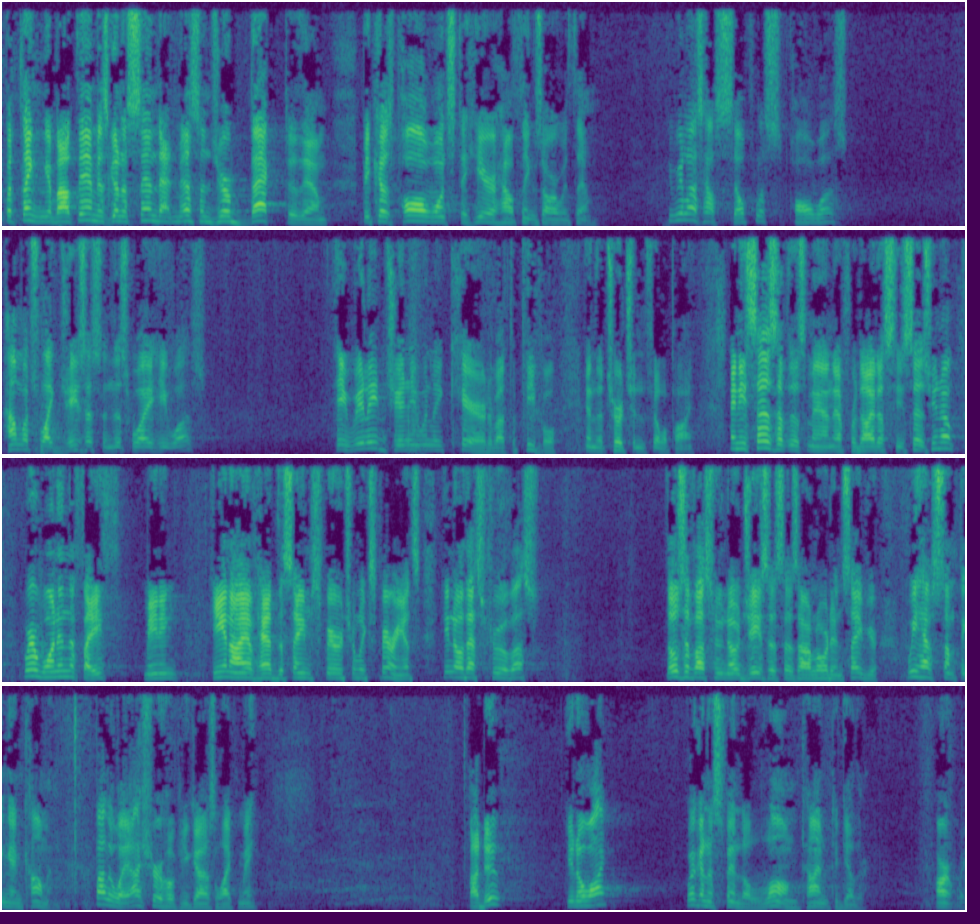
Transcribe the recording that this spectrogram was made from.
but thinking about them, is going to send that messenger back to them because Paul wants to hear how things are with them. You realize how selfless Paul was? How much like Jesus in this way he was? He really genuinely cared about the people in the church in Philippi. And he says of this man, Epaphroditus, he says, You know, we're one in the faith, meaning He and I have had the same spiritual experience. You know that's true of us. Those of us who know Jesus as our Lord and Savior, we have something in common. By the way, I sure hope you guys like me. I do. You know why? We're going to spend a long time together, aren't we?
